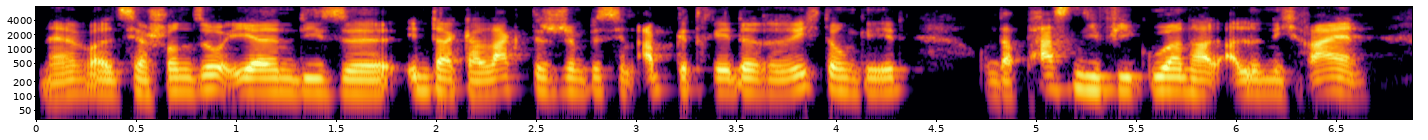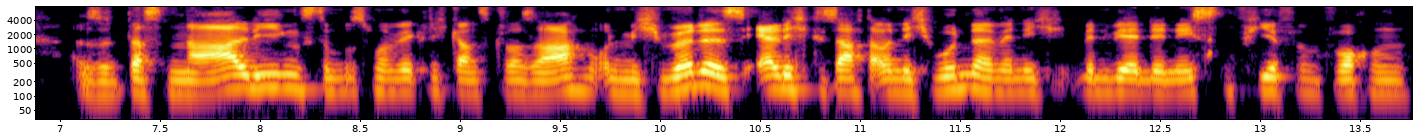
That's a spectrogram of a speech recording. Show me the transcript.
Ne? Weil es ja schon so eher in diese intergalaktische, ein bisschen abgedrehtere Richtung geht. Und da passen die Figuren halt alle nicht rein. Also das naheliegendste muss man wirklich ganz klar sagen. Und mich würde es ehrlich gesagt auch nicht wundern, wenn ich, wenn wir in den nächsten vier, fünf Wochen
